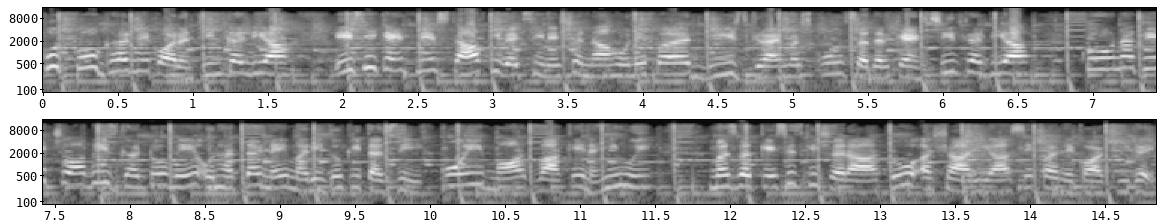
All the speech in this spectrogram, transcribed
खुद को घर में क्वारंटीन कर लिया। एसी कैंट में स्टाफ की वैक्सीनेशन न होने पर Leeds grammar school Sadar cantt सील कर दिया। कोरोना के 24 घंटों में उनहत्तर नए मरीजों की तस्दीक। कोई मौत वाकई नहीं हुई। मजबत केसेस की शरह दो अशारिया सिफर रिकॉर्ड की गई।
